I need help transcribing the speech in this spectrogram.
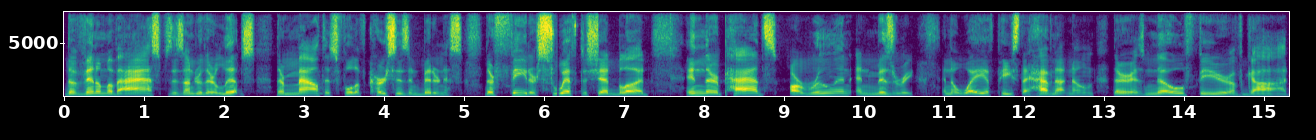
The venom of asps is under their lips. Their mouth is full of curses and bitterness. Their feet are swift to shed blood. In their paths are ruin and misery and the way of peace they have not known. There is no fear of God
